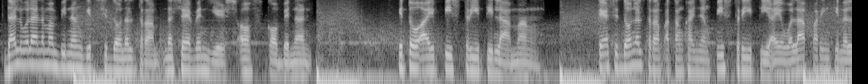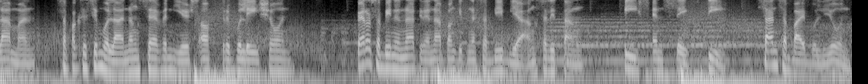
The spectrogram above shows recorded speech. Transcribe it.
Dahil wala namang binanggit si Donald Trump na 7 years of covenant. Ito ay peace treaty lamang. Kaya si Donald Trump at ang kanyang peace treaty ay wala pa rin kinalaman sa pagsisimula ng 7 years of tribulation. Pero sabihin na natin na nabanggit nga sa Biblia ang salitang peace and safety. Saan sa Bible yun?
